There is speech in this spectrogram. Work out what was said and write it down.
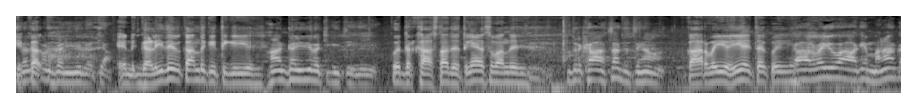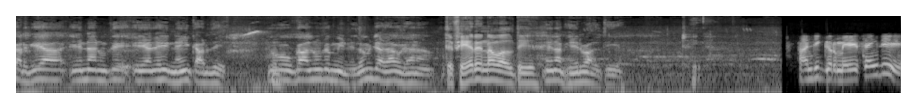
ਇਹ ਕ- ਬਿਲਕੁਲ ਗਲੀ ਦੇ ਵਿੱਚ ਆ। ਇਹ ਗਲੀ ਦੇ ਕੰਧ ਕੀਤੀ ਗਈ ਹੈ? ਹਾਂ ਗਲੀ ਦੇ ਵਿੱਚ ਕੀਤੀ ਗਈ ਹੈ। ਕੋਈ ਦਰਖਾਸਤਾਂ ਦਿੱਤੀਆਂ ਇਸ ਸੰਬੰਧ ਦਰਖਾਸਤਾਂ ਦਿੱਤੀਆਂ ਵਾ। ਕਾਰਵਾਈ ਹੋਈ ਅਜੇ ਤੱਕ ਕੋਈ? ਕਾਰਵਾਈ ਉਹ ਆ ਕੇ ਮਨਾ ਕਰ ਗਿਆ। ਇਹਨਾਂ ਨੂੰ ਤੇ ਇਹ ਕਹਿੰਦੇ ਸੀ ਨਹੀਂ ਕਰਦੇ ਤੇ ਉਹ ਗੱਲ ਨੂੰ ਤੇ ਮਹੀਨੇ ਤੋਂ ਵੀ ਜ਼ਿਆਦਾ ਹੋ ਜਾਣਾ। ਤੇ ਫੇਰ ਇਹਨਾਂ ਵੱਲ ਤੀ ਹੈ? ਇਹਨਾਂ ਫੇਰ ਵਲਤੀ ਹੈ। ਠੀਕ ਹੈ। ਹਾਂਜੀ ਗੁਰਮੇਸ਼ ਸਿੰਘ ਜੀ।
